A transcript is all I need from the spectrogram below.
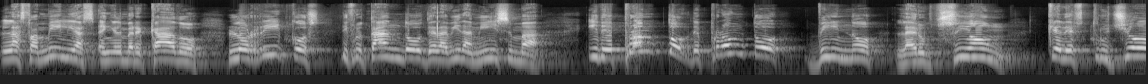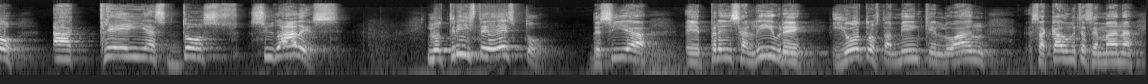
las familias en el mercado, los ricos disfrutando de la vida misma. Y de pronto, de pronto vino la erupción que destruyó aquellas dos ciudades. Lo triste de esto, decía eh, prensa libre y otros también que lo han sacado en esta semana,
